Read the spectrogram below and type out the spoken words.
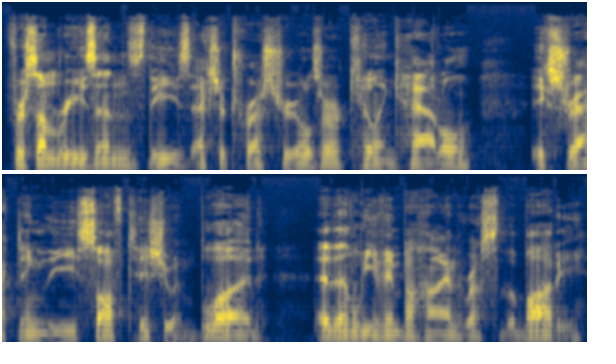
For some reasons, these extraterrestrials are killing cattle, extracting the soft tissue and blood, and then leaving behind the rest of the body.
